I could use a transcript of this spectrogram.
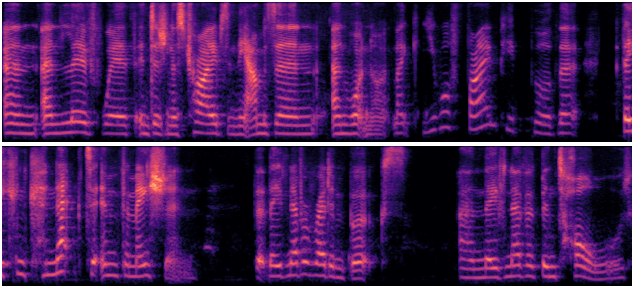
and and live with indigenous tribes in the amazon and whatnot. Like you will find people that they can connect to information that they've never read in books and they've never been told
